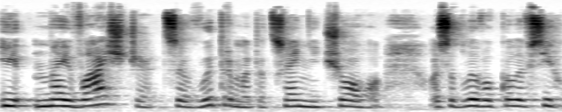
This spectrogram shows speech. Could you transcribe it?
і найважче це витримати це нічого, особливо коли всіх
